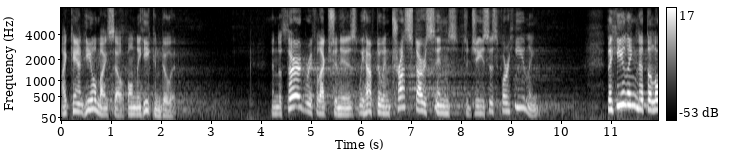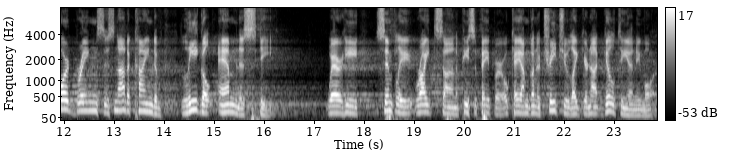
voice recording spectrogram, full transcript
I can't heal myself, only he can do it. And the third reflection is we have to entrust our sins to Jesus for healing. The healing that the Lord brings is not a kind of legal amnesty where He simply writes on a piece of paper, okay, I'm going to treat you like you're not guilty anymore.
